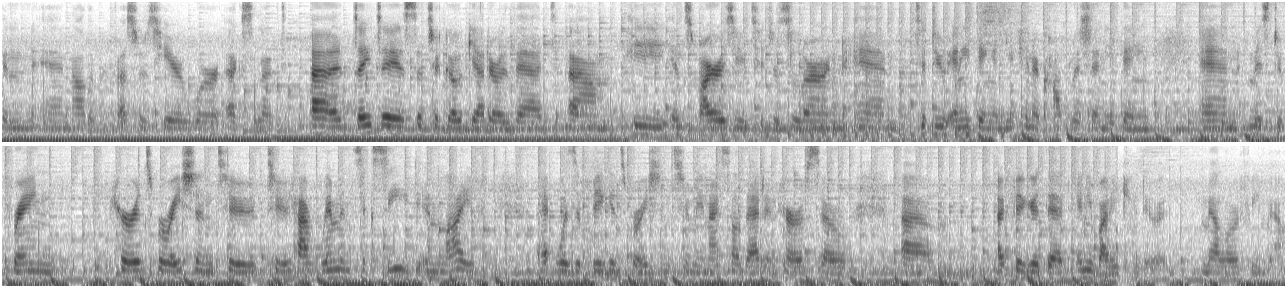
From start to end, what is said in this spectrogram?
and, and all the professors here were excellent. Uh, JJ is such a go-getter that um, he inspires you to just learn and to do anything, and you can accomplish anything. And Ms. Dufresne, her inspiration to, to have women succeed in life that was a big inspiration to me, and I saw that in her. So um, I figured that anybody can do it, male or female.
